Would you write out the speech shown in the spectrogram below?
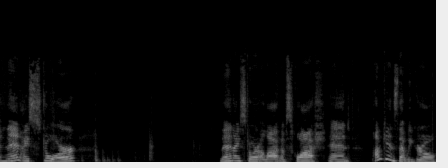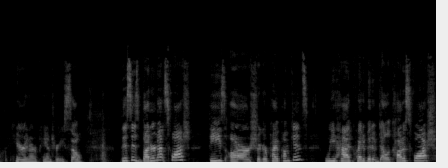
And then I store, then I store a lot of squash and pumpkins that we grow here in our pantry. So this is butternut squash. These are sugar pie pumpkins. We had quite a bit of delicata squash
